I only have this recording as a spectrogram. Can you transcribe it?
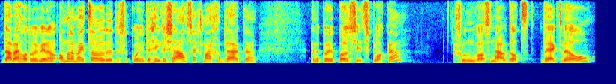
Daarbij hadden we weer een andere methode. Dus dan kon je de hele zaal zeg maar gebruiken. En dan kon je post-its plakken. Groen was, nou, dat werkt wel.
